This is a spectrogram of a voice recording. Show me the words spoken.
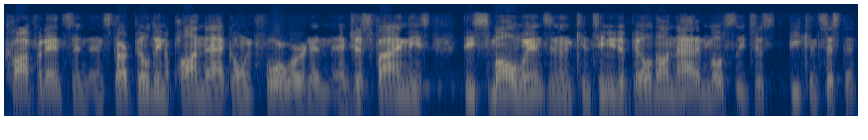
confidence and, and start building upon that going forward and, and just find these these small wins and then continue to build on that and mostly just be consistent.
